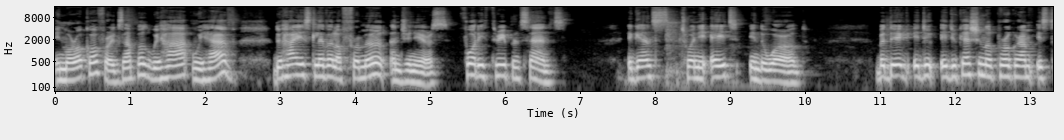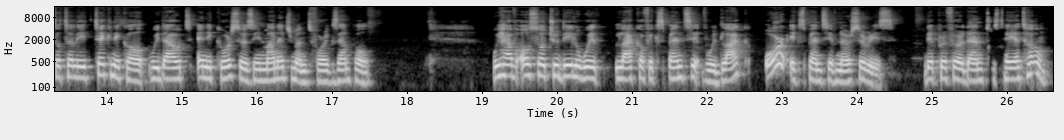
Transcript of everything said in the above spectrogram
In Morocco, for example, we, ha- we have the highest level of female engineers, 43% against 28 in the world. But the edu- educational program is totally technical without any courses in management, for example. We have also to deal with lack of expensive, with lack or expensive nurseries. They prefer then to stay at home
